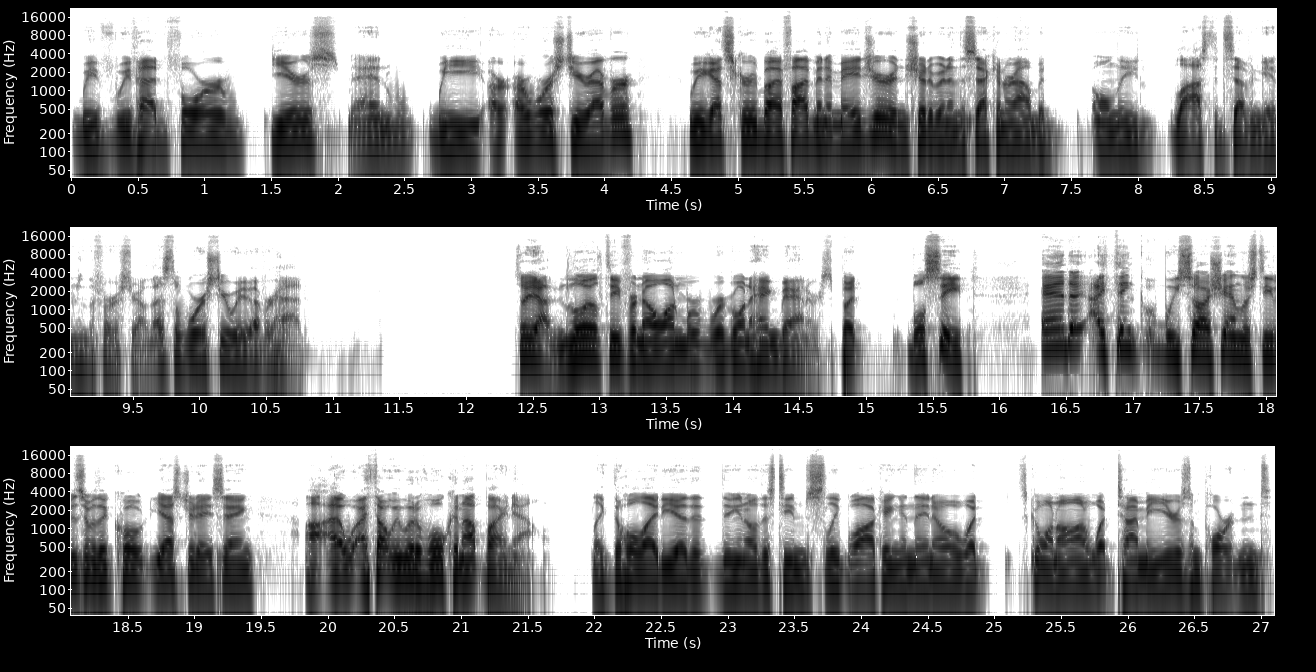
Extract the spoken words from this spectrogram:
we've we've had four years, and we our, our worst year ever. We got screwed by a five minute major and should have been in the second round, but only lasted seven games in the first round. That's the worst year we've ever had. So yeah, loyalty for no one. We're we're going to hang banners, but we'll see. And I think we saw Chandler Stephenson with a quote yesterday saying, uh, I, "I thought we would have woken up by now." Like the whole idea that you know this team's sleepwalking and they know what's going on, what time of year is important.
